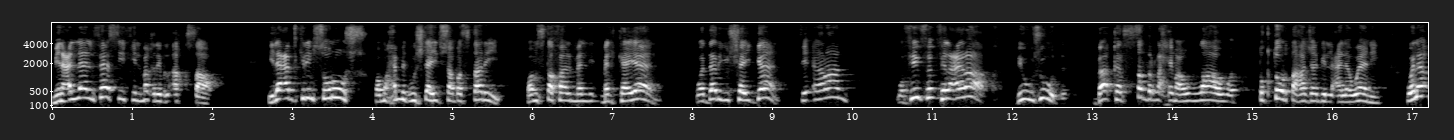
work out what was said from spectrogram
من علال الفاسي في المغرب الأقصى. إلى عبد الكريم سروش ومحمد مجتهد شابستري ومصطفى الملكيان وداريو شيغان في إيران وفي في العراق بوجود باقر الصدر رحمه الله والدكتور طه جابر العلواني. ولا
